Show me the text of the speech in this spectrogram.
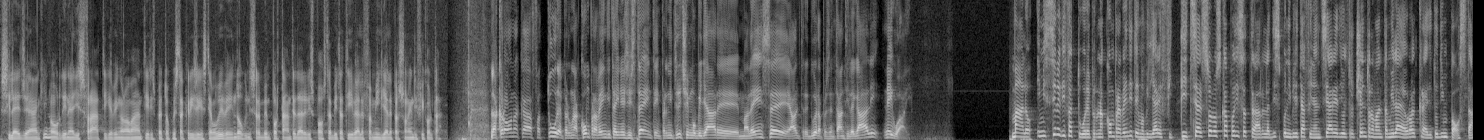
si legge anche in ordine agli sfratti che vengono avanti rispetto a questa crisi che stiamo vivendo, quindi sarebbe importante dare risposte abitative alle famiglie e alle persone in difficoltà. La cronaca, fatture per una compravendita inesistente, imprenditrice immobiliare malense e altre due rappresentanti legali nei guai. Malo, emissione di fatture per una compravendita immobiliare fittizia al solo scopo di sottrarre la disponibilità finanziaria di oltre 190.000 euro al credito d'imposta.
